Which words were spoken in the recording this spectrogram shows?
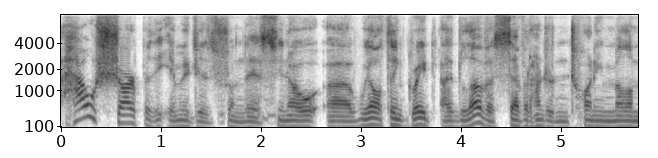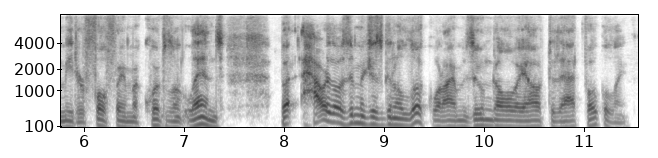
how sharp are the images from this? You know, uh, we all think, great, I'd love a 720 millimeter full frame equivalent lens, but how are those images going to look when I'm zoomed all the way out to that focal length?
